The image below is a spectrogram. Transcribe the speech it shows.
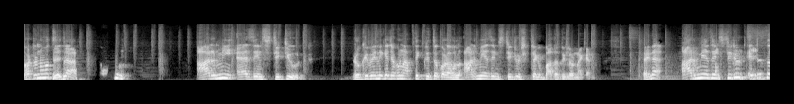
ঘটনা হচ্ছে যা আর্মি অ্যাজ ইনস্টিটিউট রক্ষী বাহিনীকে যখন আত্মীকৃত করা হলো আর্মি অ্যাজ ইনস্টিটিউট সেটাকে বাধা দিল না কেন? তাই না? আর্মি অ্যাজ ইনস্টিটিউট এটা তো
